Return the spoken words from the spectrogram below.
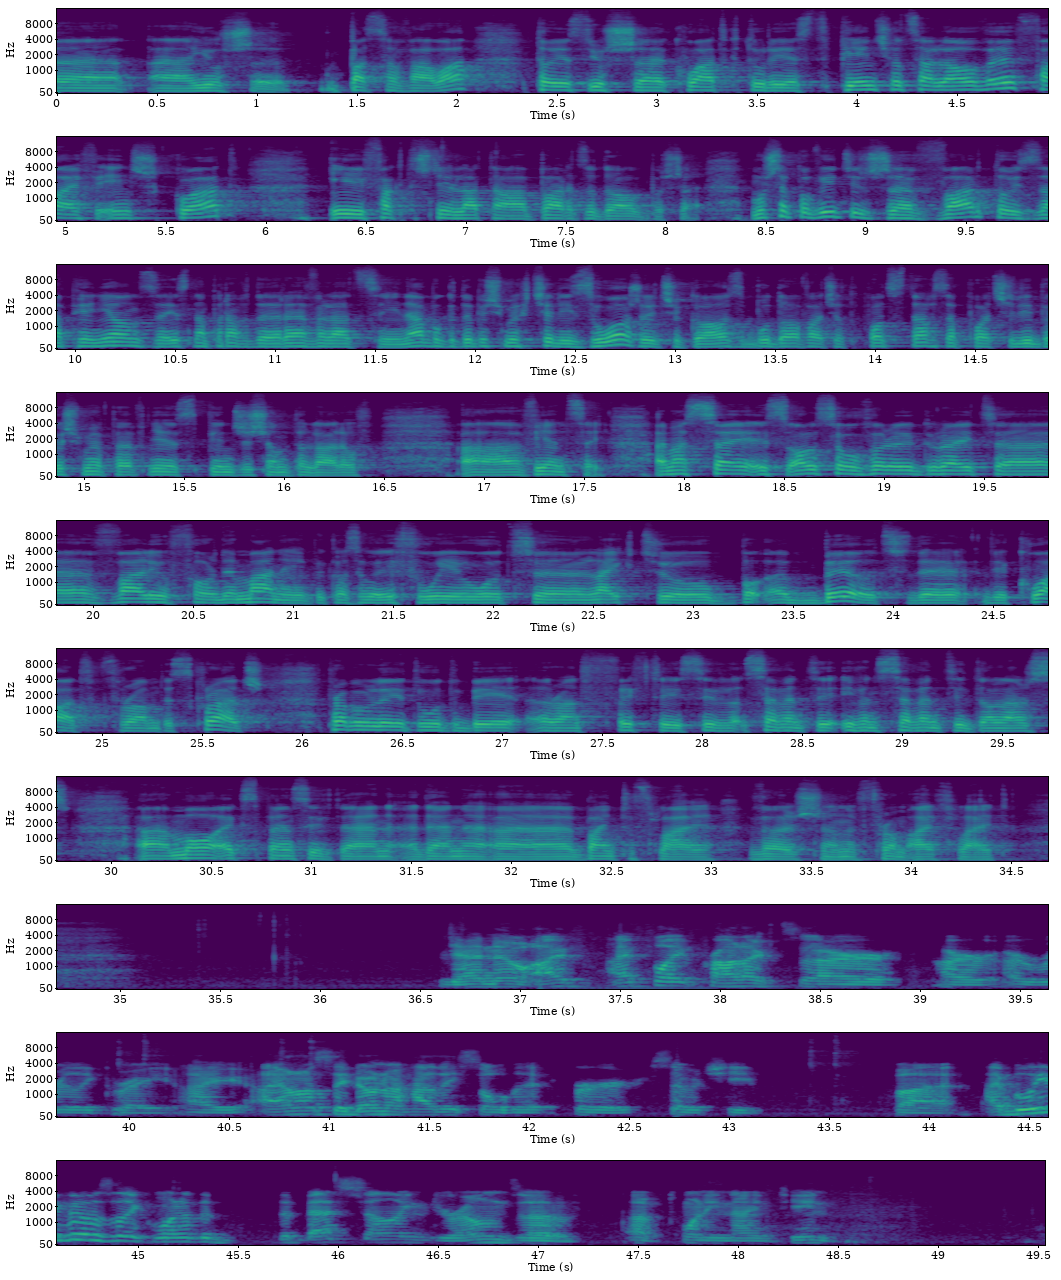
już pasowała. To jest już kład, który jest pięciocalowy, 5-inch kład i faktycznie lata bardzo dobrze. Muszę powiedzieć, że wartość za pieniądze jest naprawdę rewelacyjna, bo gdybyśmy chcieli złożyć go, zbudować od podstaw, zapłacilibyśmy pewnie z 50 dolarów więcej. I must say it's also very great value for the money because if we would like to build the, the quad from the scratch, probably it would be around 50, 70, even 70 dollars uh, more expensive than, than uh, bind to fly version from iFlight. Yeah, no, I iFlight products are, are are really great. I I honestly don't know how they sold it for so cheap, but I believe it was like one of the the best selling drones of of 2019.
